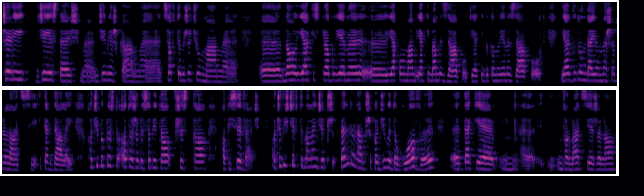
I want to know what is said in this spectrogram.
Czyli gdzie jesteśmy, gdzie mieszkamy, co w tym życiu mamy, E, no, jaki sprawujemy, e, jaką mam, jaki mamy zawód, jaki wykonujemy zawód, jak wyglądają nasze relacje i tak dalej. Chodzi po prostu o to, żeby sobie to wszystko opisywać. Oczywiście w tym momencie będą nam przychodziły do głowy e, takie mm, informacje, że no,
